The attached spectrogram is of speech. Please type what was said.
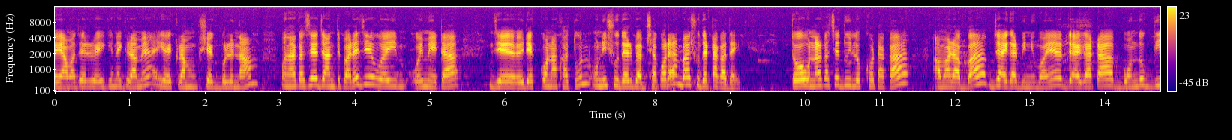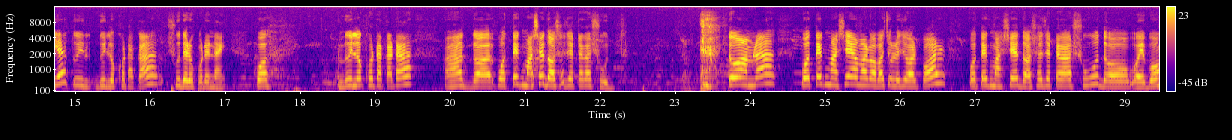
এই আমাদের এইখানে গ্রামে একরাম শেখ বলে নাম, ওনার কাছে জানতে পারে যে ওই ওই মেয়েটা যে রেক্কনা খাতুন, উনি সুদের ব্যবসা করে বা সুদের টাকা দেয়। তো ওনার কাছে দুই লক্ষ টাকা, আমার আব্বা জায়গার বিনিময়ে, জায়গাটা বন্ধক দিয়ে দুই দুই লক্ষ টাকা সুদের ওপরে নেয়। দুই লক্ষ টাকাটা প্রত্যেক মাসে দশ হাজার টাকা সুদ। তো আমরা প্রত্যেক মাসে আমার বাবা চলে যাওয়ার পর প্রত্যেক মাসে দশ হাজার টাকা সুদ এবং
